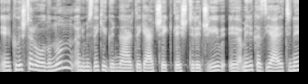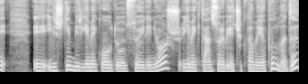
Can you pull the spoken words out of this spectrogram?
e, Kılıçdaroğlu'nun önümüzdeki günlerde gerçekleştireceği e, Amerika ziyaretine e, ilişkin bir yemek olduğu söyleniyor. Yemekten sonra bir açıklama yapılmadı.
